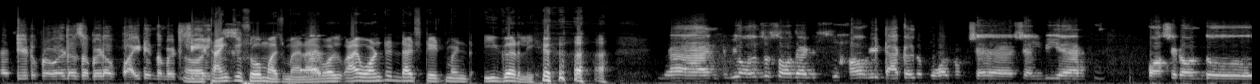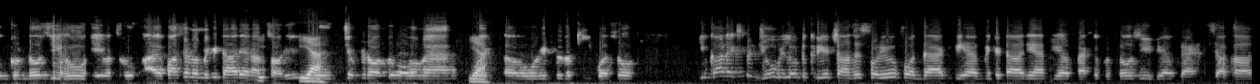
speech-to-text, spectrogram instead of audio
energy, to provide us a bit of bite in the Uh, midfield. thank you so much, man. I was I wanted that statement eagerly. yeah, and we also saw that how he tackled the ball from Shelvey and passed it on to Guendouzi, who gave it through. I passed it on Mkhitaryan, I'm sorry. yeah. Who chipped it on to Overman, Yeah. uh, who to the keeper. So you can't expect Joe Willock to create chances for you. For that, we have Mkhitaryan, we have Matteo Guendouzi, we have Granit Xhaka,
